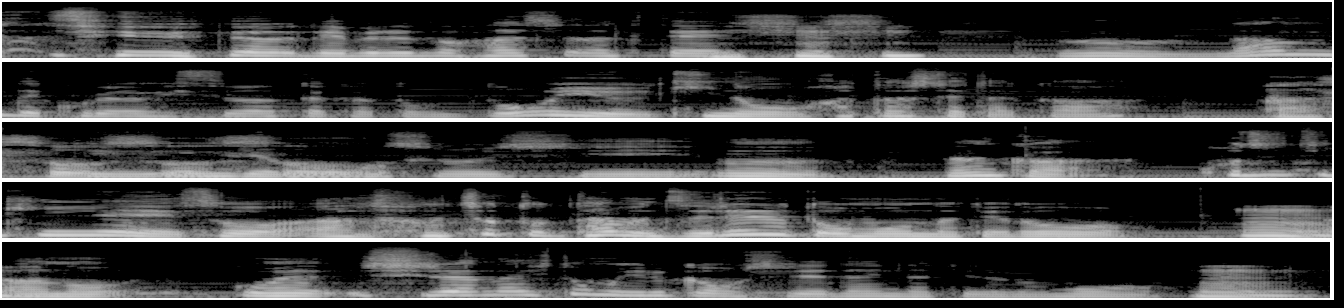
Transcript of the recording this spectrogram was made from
そういうレベルの話じゃなくて、うん。なんでこれが必要だったかと、どういう機能を果たしてたかあ、っそうていう意そう味でも面そ白いし、うん。なんか、個人的にね、そう、あの、ちょっと多分ずれると思うんだけど、う。うん。あの、ごめん、知らない人もいるかもしれないんだけれども、うん。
